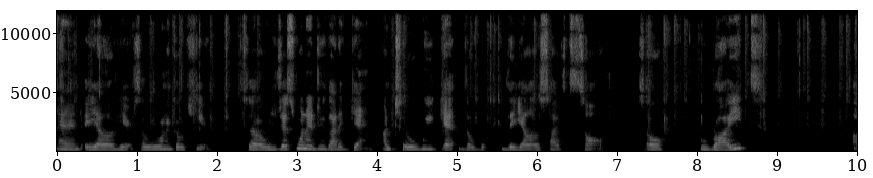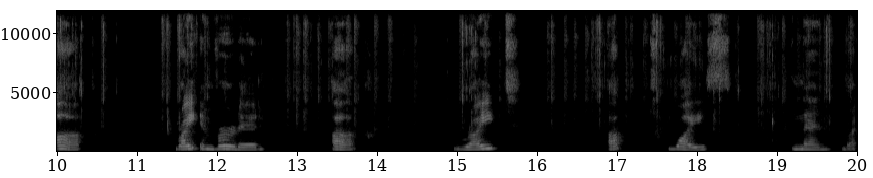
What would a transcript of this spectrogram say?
and a yellow here. So we want to go here. So we just want to do that again until we get the, the yellow side solved. So right, up, right inverted, up, right, up twice, and then right,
